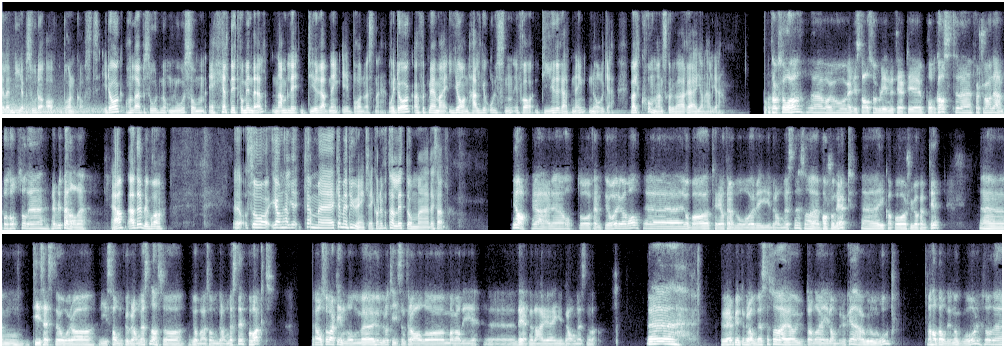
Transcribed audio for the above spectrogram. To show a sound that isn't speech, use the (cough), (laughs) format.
til en ny episode av Brannkast. I dag handler episoden om noe som er helt nytt for min del, nemlig dyreredning i brannvesenet. Og i dag har jeg fått med meg Jan Helge Olsen fra Dyreredning Norge. Velkommen skal du være, Jan Helge. Takk skal du ha. Det var jo veldig stas å bli invitert til podkast. Det er første gang jeg er med på sånt, så det, det blir spennende. Ja, ja, det blir bra. Så Jan Helge, hvem, hvem er du egentlig? Kan du fortelle litt om deg selv? Ja, jeg er 58 eh, år gammel. Jeg jobba 33 år i brannvesenet, så jeg er pensjonert. Gikk av på 57. Eh, ti siste åra i Sandefjord brannvesen jobba jeg som brannmester på vakt. Jeg har også vært innom 110-sentral eh, og mange av de delene der i brannvesenet. Før jeg begynte i brannvesenet, så er jeg utdanna i landbruket, agronom. Jeg hadde aldri noen gård, så det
